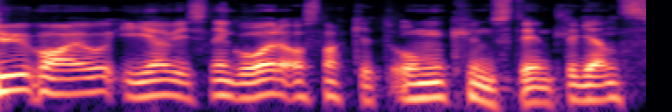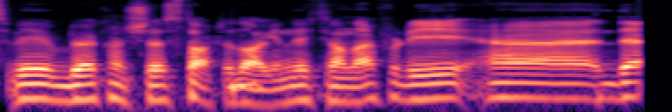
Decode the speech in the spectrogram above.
Du var jo i avisen i går og snakket om kunstig intelligens. Vi bør kanskje starte dagen litt der. fordi eh, det,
